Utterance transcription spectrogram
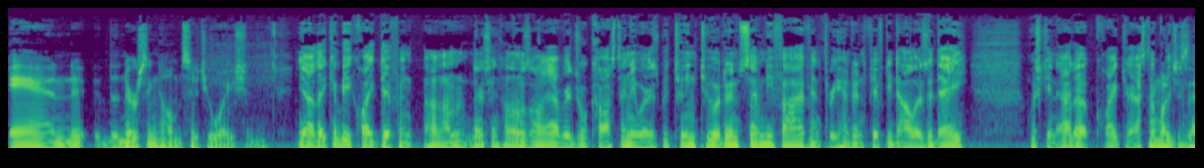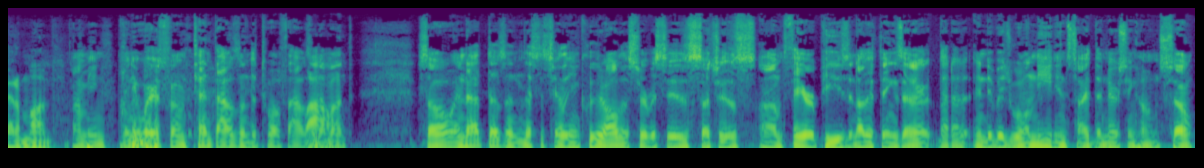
and the nursing home situation. Yeah, they can be quite different. Um, nursing homes on average will cost anywhere between two hundred and seventy-five and three hundred and fifty dollars a day, which can add up quite drastically. How much is that a month? I mean, anywhere from ten thousand to twelve thousand Wow. a month. So, and that doesn't necessarily include all the services such as um, therapies and other things that are that an individual will need inside the nursing home. So,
